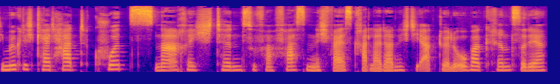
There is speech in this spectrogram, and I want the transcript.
die Möglichkeit hat, Kurznachrichten zu verfassen. Ich weiß gerade leider nicht die aktuelle Obergrenze der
